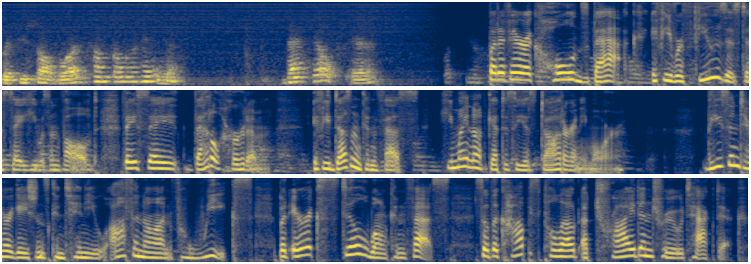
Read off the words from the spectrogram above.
But you saw blood come from her head? That helps, Eric. But if Eric holds back, if he refuses to say he was involved, they say that'll hurt him. If he doesn't confess, he might not get to see his daughter anymore. These interrogations continue off and on for weeks, but Eric still won't confess, so the cops pull out a tried and true tactic.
